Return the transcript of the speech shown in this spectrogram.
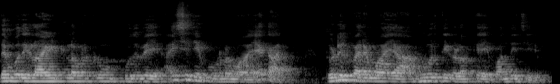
ദമ്പതികളായിട്ടുള്ളവർക്കും പൊതുവെ ഐശ്വര്യപൂർണമായ കാലം. തൊഴിൽപരമായ അഭിവൃദ്ധികളൊക്കെ വന്നിച്ചേരും. ചേരും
